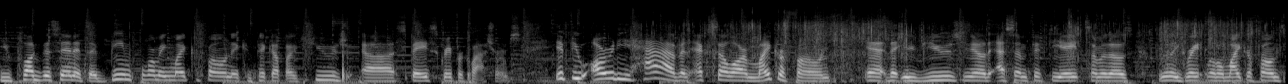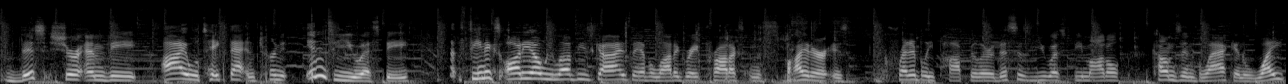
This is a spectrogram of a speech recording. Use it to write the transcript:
You plug this in, it's a beamforming microphone. It can pick up a huge uh, space, great for classrooms. If you already have an XLR microphone uh, that you've used, you know, the SM58, some of those really great little microphones, this Shure MVi will take that and turn it into USB. Phoenix Audio, we love these guys. They have a lot of great products and the Spider is incredibly popular. This is a USB model, comes in black and white.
